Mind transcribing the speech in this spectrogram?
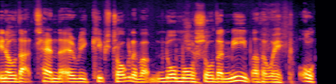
You know that ten that everybody keeps talking about, no more so than me, by the way, Paul.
